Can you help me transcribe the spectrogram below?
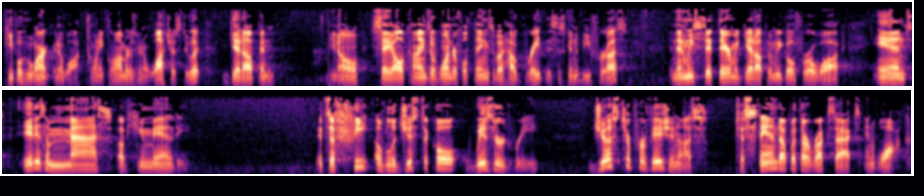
people who aren't going to walk 20 kilometers are going to watch us do it, get up and you know, say all kinds of wonderful things about how great this is going to be for us. And then we sit there and we get up and we go for a walk. And it is a mass of humanity. It's a feat of logistical wizardry just to provision us to stand up with our rucksacks and walk.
